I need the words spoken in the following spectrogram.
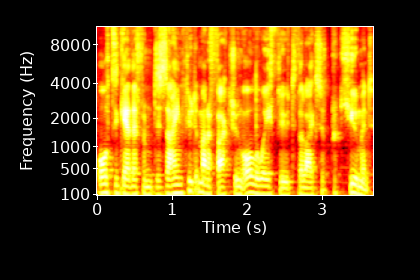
all together from design through to manufacturing, all the way through to the likes of procurement,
